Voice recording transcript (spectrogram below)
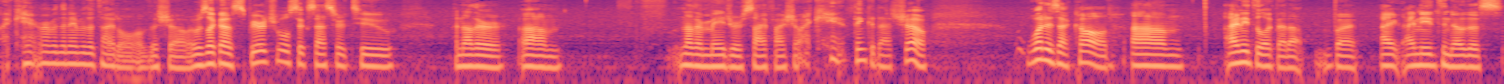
I can't remember the name of the title of the show. It was like a spiritual successor to another um, another major sci-fi show. I can't think of that show. What is that called? Um, I need to look that up, but I, I need to know this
